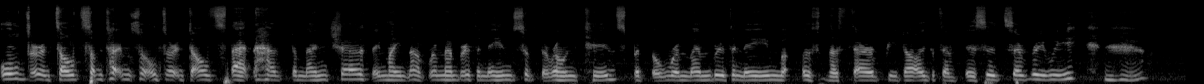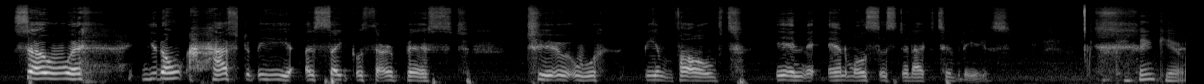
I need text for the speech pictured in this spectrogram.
older adults, sometimes older adults that have dementia, they might not remember the names of their own kids, but they'll remember the name of the therapy dog that visits every week. Mm-hmm. So, you don't have to be a psychotherapist to be involved in animal assisted activities. Okay, thank you.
